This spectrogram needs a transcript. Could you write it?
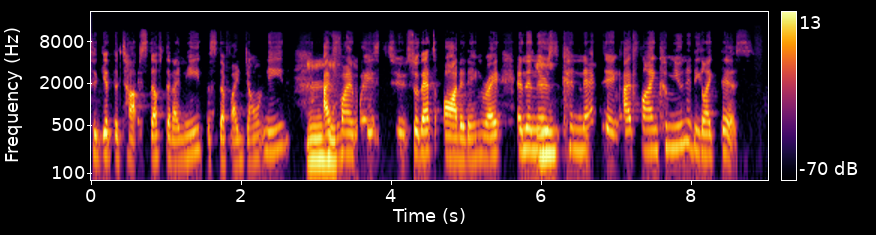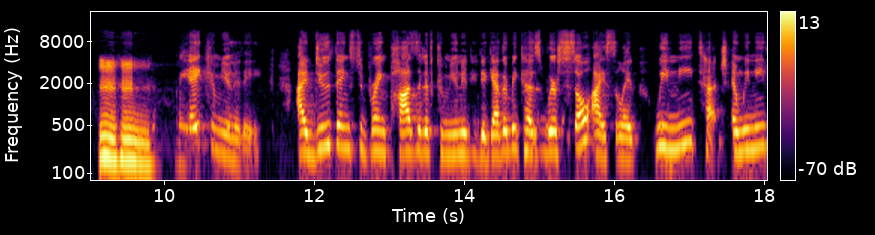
to get the top stuff that I need, the stuff I don't need. Mm-hmm. I find ways to, so that's auditing, right? And then there's mm-hmm. connecting. I find community like this. Mm-hmm. Create community. I do things to bring positive community together because we're so isolated. We need touch and we need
